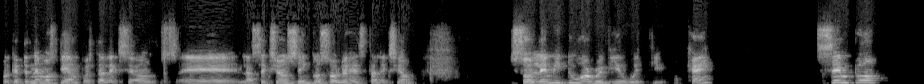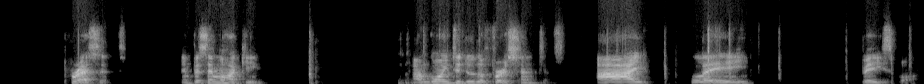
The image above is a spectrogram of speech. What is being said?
porque tenemos tiempo. Esta lección, eh, la sección 5 solo es esta lección. So let me do a review with you, okay? Simple present. Empecemos aquí. I'm going to do the first sentence. I play baseball.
